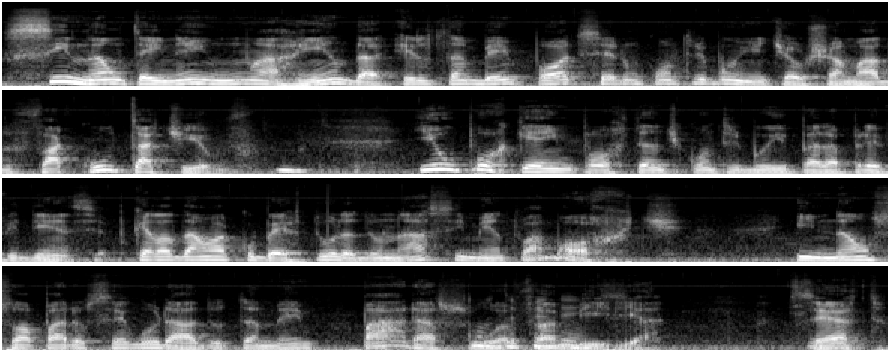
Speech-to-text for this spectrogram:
Se não tem nenhuma renda, ele também pode ser um contribuinte, é o chamado facultativo. Uhum. E o porquê é importante contribuir para a Previdência? Porque ela dá uma cobertura do nascimento à morte. E não só para o segurado, também para a sua família. Certo?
